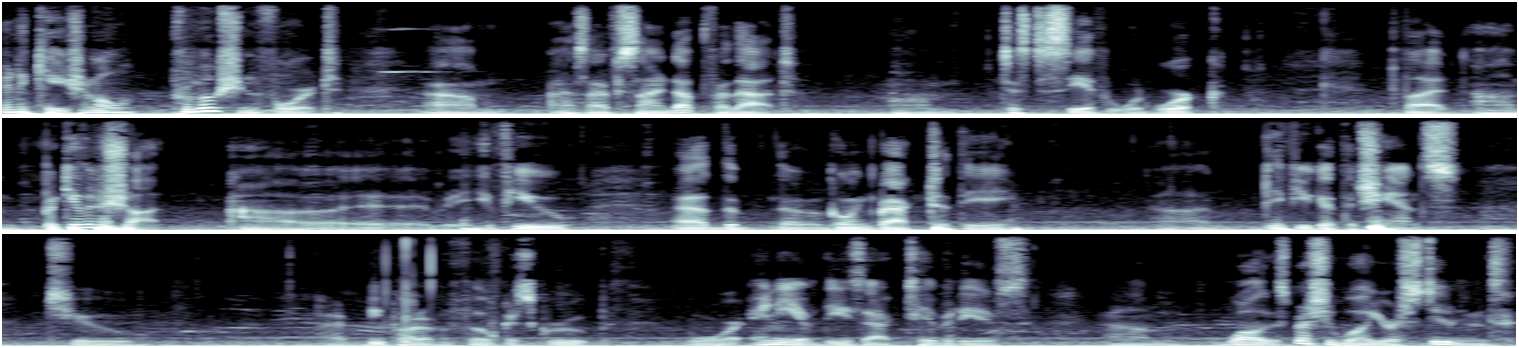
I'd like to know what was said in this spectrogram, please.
an occasional promotion for it, um, as I've signed up for that, um, just to see if it would work. But um, but give it a shot. Uh, if you uh, the, going back to the uh, if you get the chance to uh, be part of a focus group or any of these activities, um, while especially while you're a student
